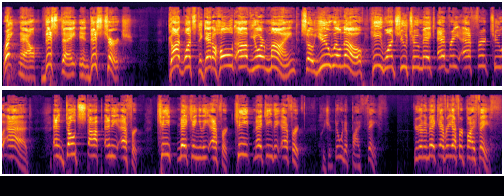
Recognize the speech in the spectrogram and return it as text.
Right now, this day in this church, God wants to get a hold of your mind so you will know He wants you to make every effort to add. And don't stop any effort. Keep making the effort. Keep making the effort because you're doing it by faith. You're going to make every effort by faith.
